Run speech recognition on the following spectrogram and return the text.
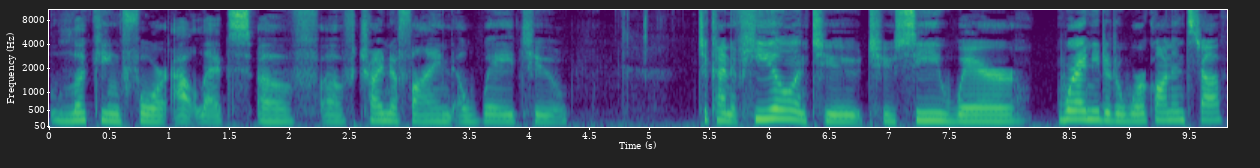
looking for outlets of of trying to find a way to to kind of heal and to to see where where I needed to work on and stuff,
